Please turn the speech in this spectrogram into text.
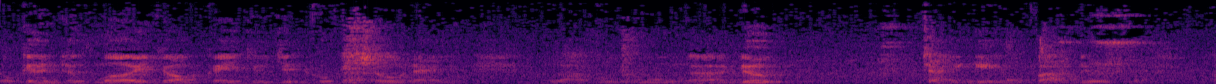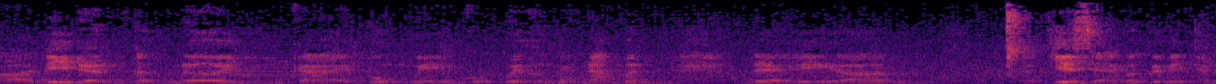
một cái hình thức mới cho cái chương trình cooking show này là Vũ muốn được trải nghiệm và được đi đến tận nơi những cái vùng miền của quê hương Việt Nam mình để chia sẻ với quý vị khán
